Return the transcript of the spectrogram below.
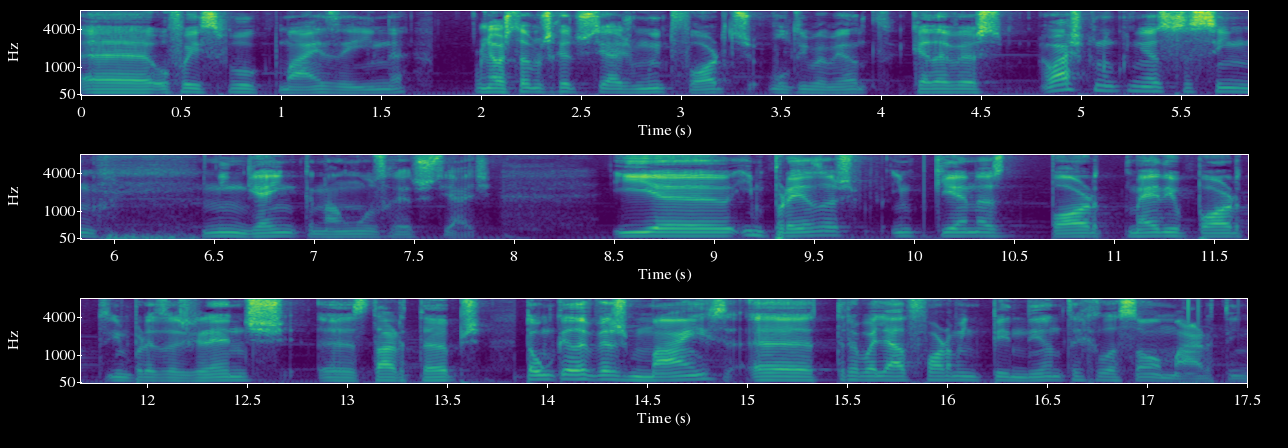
uh, o Facebook mais ainda. Nós estamos redes sociais muito fortes ultimamente, cada vez. Eu acho que não conheço assim ninguém que não use redes sociais. E uh, empresas em pequenas, porte, médio porte, empresas grandes, uh, startups, estão cada vez mais a trabalhar de forma independente em relação ao marketing.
